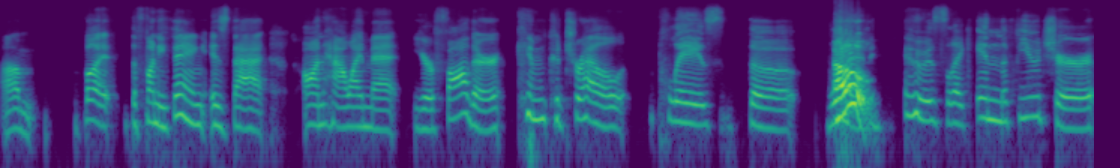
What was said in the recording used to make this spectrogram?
Um, but the funny thing is that on How I Met Your Father, Kim Cattrall plays the woman Oh. Who's like in the future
